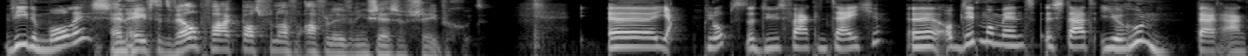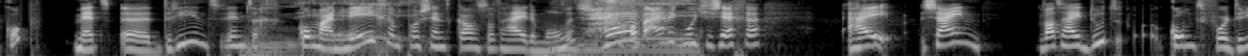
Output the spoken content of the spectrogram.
wie de mol is. En heeft het wel vaak pas vanaf aflevering 6 of 7 goed. Eh, ja, klopt. Dat duurt vaak een tijdje. Op dit moment staat Jeroen daar aan kop. Met eh 23,9% kans dat hij de mol is. Of eigenlijk moet je zeggen, hij, zijn, wat hij doet komt voor 23,9%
